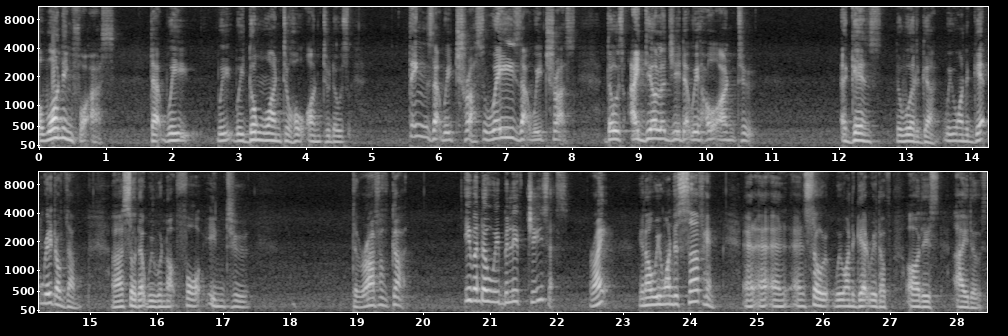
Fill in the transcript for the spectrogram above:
a warning for us that we, we, we don't want to hold on to those things that we trust, ways that we trust, those ideology that we hold on to against the Word of God. We want to get rid of them uh, so that we will not fall into the wrath of God even though we believe Jesus, right? You know, we want to serve Him. And, and, and so we want to get rid of all these idols.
